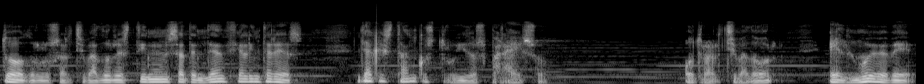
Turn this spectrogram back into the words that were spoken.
Todos los archivadores tienen esa tendencia al interés, ya que están construidos para eso. Otro archivador, el 9B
